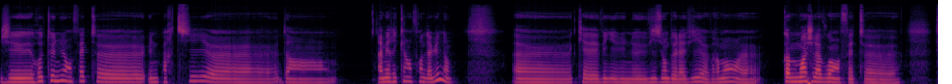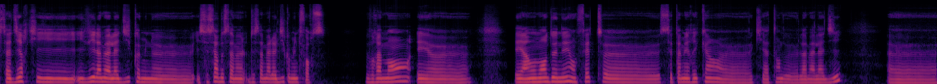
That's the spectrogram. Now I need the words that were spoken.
J'ai retenu en fait une partie d'un américain enfant de la lune qui avait une vision de la vie vraiment comme moi je la vois en fait. C'est-à-dire qu'il vit la maladie comme une, il se sert de sa, de sa maladie comme une force, vraiment et et à un moment donné, en fait, euh, cet Américain euh, qui est atteint de la maladie, euh,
